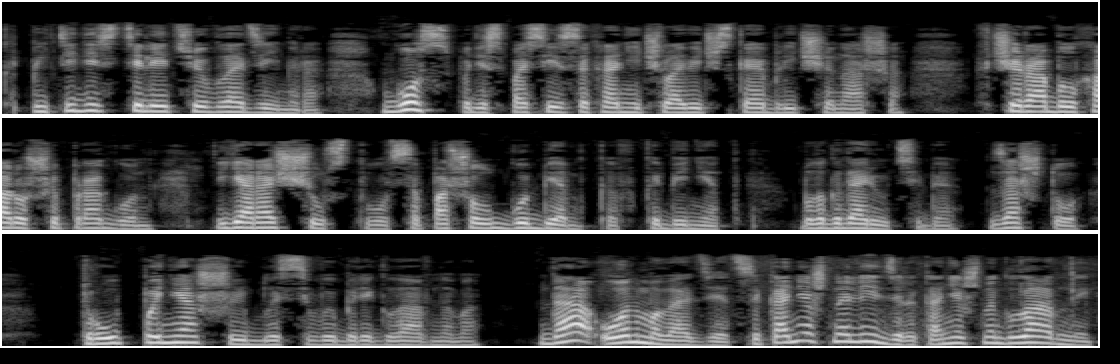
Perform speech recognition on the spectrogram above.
к пятидесятилетию Владимира. Господи, спаси и сохрани человеческое обличье наше. Вчера был хороший прогон. Я расчувствовался, пошел Губенко в кабинет. Благодарю тебя. За что? Труппа не ошиблась в выборе главного. Да, он молодец. И, конечно, лидер, и, конечно, главный.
